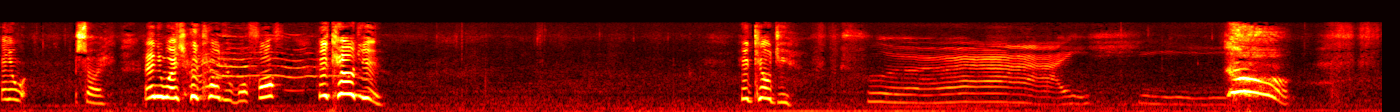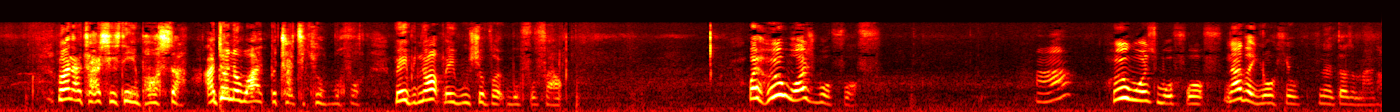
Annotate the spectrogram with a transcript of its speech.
Anyway, sorry. Anyways, who killed you, Wolf Wolf? Who killed you? Who killed you? Right now, Trashy's the imposter. I don't know why, but Trashy to kill Wolf. Maybe not. Maybe we should vote Wolf Wolf out. Wait, who was Wolf Wolf? Huh? Who was Wolf Wolf? Now that you're healed, no, it doesn't matter.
